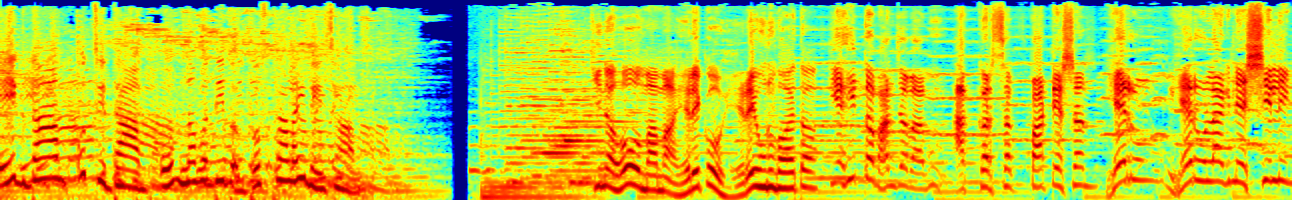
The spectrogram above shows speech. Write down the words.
एक दाम उचित दाम ओम नवदीप वस्त्रालय बेलछाम किन हो मामा हेरेको हेरै हुनुभयो त? यही त भन्छ बाबु आकर्षक पाटेसन हेरौँ हेरौँ लाग्ने सिलिङ।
